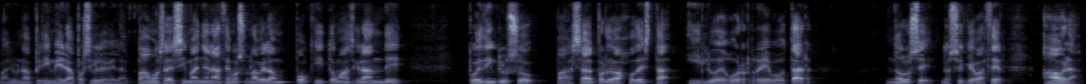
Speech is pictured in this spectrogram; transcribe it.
¿vale? Una primera posible vela. Vamos a ver si mañana hacemos una vela un poquito más grande, puede incluso pasar por debajo de esta y luego rebotar. No lo sé, no sé qué va a hacer. Ahora,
